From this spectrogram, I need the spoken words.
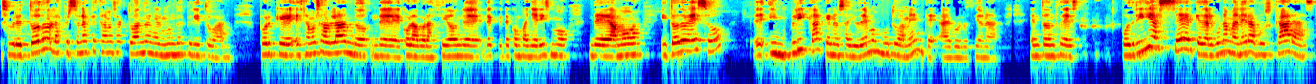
sobre todo las personas que estamos actuando en el mundo espiritual, porque estamos hablando de colaboración, de, compañerismo, de amor y todo eso eh, implica que nos ayudemos mutuamente a evolucionar. Entonces, podría ser que de alguna manera buscaras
